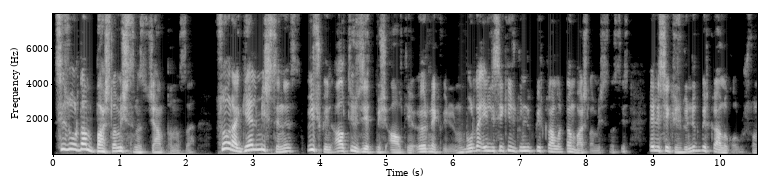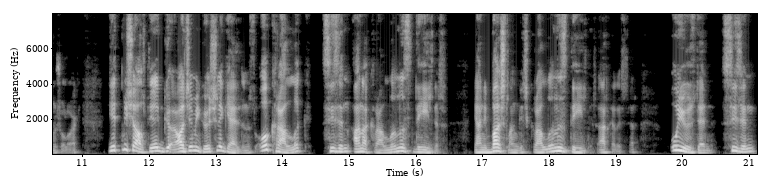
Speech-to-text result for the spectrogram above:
Siz oradan başlamışsınız jump'ınızı. Sonra gelmişsiniz 3676'ya örnek veriyorum. Burada 58 günlük bir krallıktan başlamışsınız siz. 58 günlük bir krallık olmuş sonuç olarak. 76'ya gö- acemi göçle geldiniz. O krallık sizin ana krallığınız değildir. Yani başlangıç krallığınız değildir arkadaşlar. O yüzden sizin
